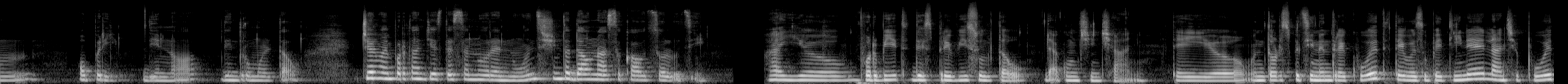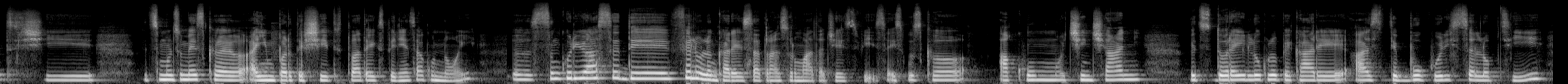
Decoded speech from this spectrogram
opri din, uh, din drumul tău. Cel mai important este să nu renunți și întotdeauna să cauți soluții. Ai uh, vorbit despre visul tău de acum 5 ani te-ai uh, întors puțin în trecut, te-ai văzut pe tine la început și îți mulțumesc că ai împărtășit toată experiența cu noi. Uh, sunt curioasă de felul în care s-a transformat acest vis. Ai spus că acum 5 ani îți doreai lucruri pe care azi te bucuri să-l obții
